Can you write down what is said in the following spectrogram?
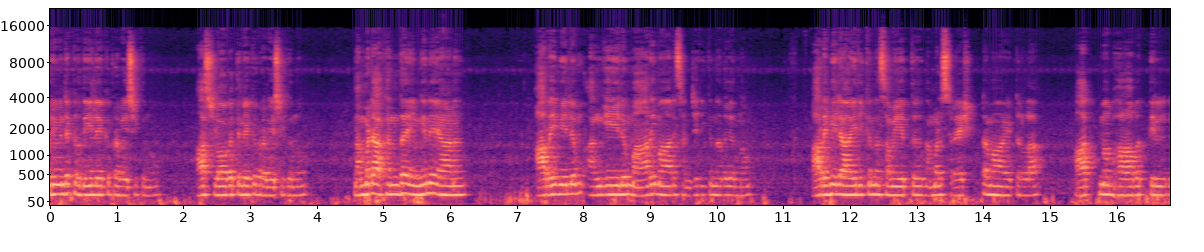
ഗുരുവിന്റെ കൃതിയിലേക്ക് പ്രവേശിക്കുന്നു. ആ ശ്ലോകത്തിലേക്ക് പ്രവേശിക്കുന്നു. നമ്മുടെ അഹന്ത എങ്ങനെയാണ് അറിവിലും അങ്കിയിലും മാറി മാറി സഞ്ചരിക്കുന്നത് എന്നും അറിവിലായിരിക്കുന്ന സമയത്ത് നമ്മൾ ശ്രേഷ്ഠമായിട്ടുള്ള ആത്മഭാവത്തിൽ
